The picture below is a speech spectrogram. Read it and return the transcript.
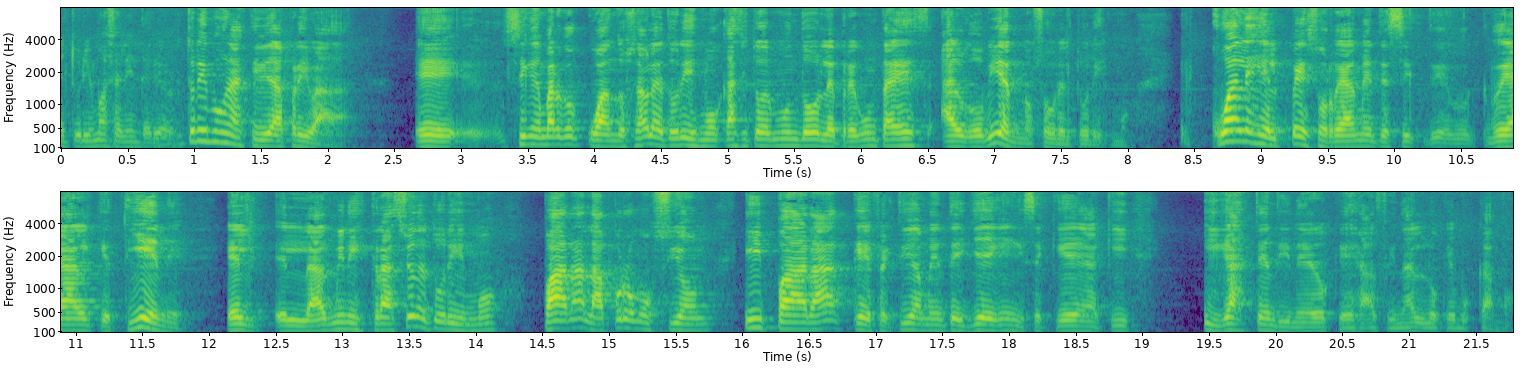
el turismo hacia el interior. El turismo es una actividad privada. Eh, sin embargo, cuando se habla de turismo, casi todo el mundo le pregunta es al gobierno sobre el turismo. ¿Cuál es el peso realmente real que tiene la administración de turismo para la promoción y para que efectivamente lleguen y se queden aquí y gasten dinero, que es al final lo que buscamos?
